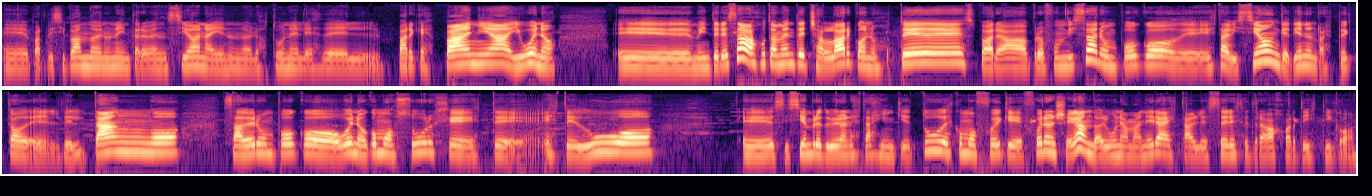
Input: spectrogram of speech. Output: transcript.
eh, participando en una intervención ahí en uno de los túneles del Parque España. Y bueno, eh, me interesaba justamente charlar con ustedes para profundizar un poco de esta visión que tienen respecto del, tango, saber un poco, bueno, cómo surge este, este dúo, eh, si siempre tuvieron estas inquietudes, cómo fue que fueron llegando de alguna manera a establecer este trabajo artístico.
